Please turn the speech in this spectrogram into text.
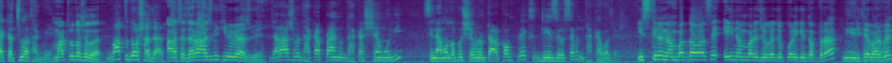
একটা চুলা থাকবে। মাত্র দশ হাজার? মাত্র দশ হাজার। আচ্ছা যারা আসবে কীভাবে আসবে? যারা আসবে ঢাকার প্রাণ ঢাকার শ্যামলী সিনেমালাপুর Shyamoli tower complex D zero seven Dhaka বাজার। স্ক্রিনে নাম্বার দেওয়া আছে এই নাম্বারে যোগাযোগ করে কিন্তু আপনারা নিতে পারবেন।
